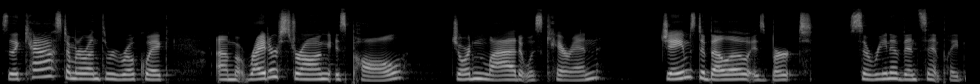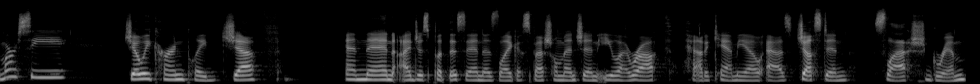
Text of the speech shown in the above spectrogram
So the cast, I'm going to run through real quick. Um, Rider Strong is Paul. Jordan Ladd was Karen. James DeBello is Bert. Cerina Vincent played Marcy. Joey Kern played Jeff. And then I just put this in as like a special mention. Eli Roth had a cameo as Justin slash Grim,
